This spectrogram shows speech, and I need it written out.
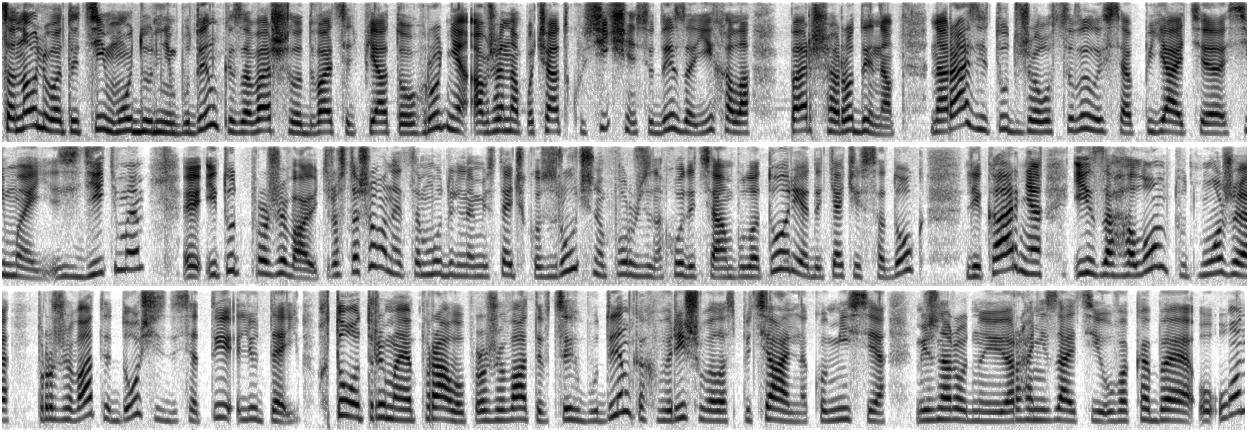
Встановлювати ці модульні будинки завершили 25 грудня, а вже на початку січня сюди заїхала перша родина. Наразі тут вже оселилися 5 сімей з дітьми е, і тут проживають. Розташоване це модульне містечко зручно. Поруч знаходиться амбулаторія, дитячий садок, лікарня. І загалом тут може проживати до 60 людей. Хто отримає право проживати в цих будинках, вирішувала спеціальна комісія міжнародної організації УВКБ ООН,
